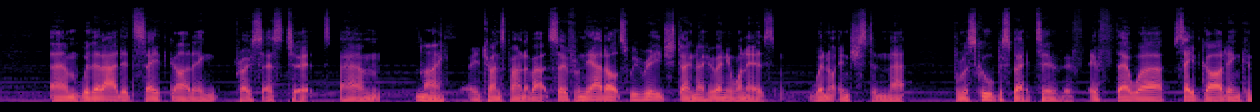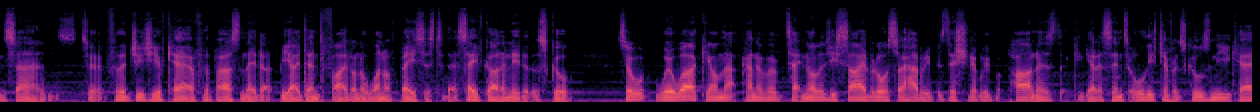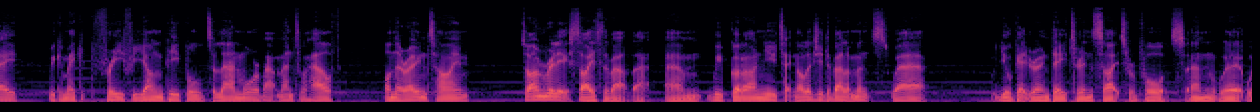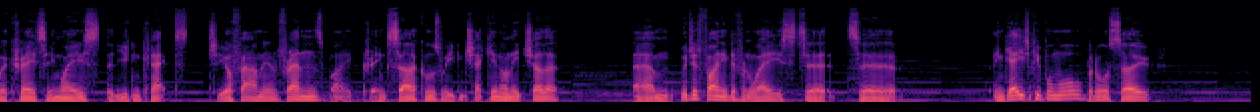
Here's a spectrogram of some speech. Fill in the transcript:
um, with an added safeguarding process to it. Um, Nice. Very transparent about. So from the adults, we really just don't know who anyone is. We're not interested in that. From a school perspective, if if there were safeguarding concerns to, for the duty of care for the person, they'd be identified on a one-off basis to their safeguarding lead at the school. So we're working on that kind of a technology side, but also how do we position it? We've got partners that can get us into all these different schools in the UK. We can make it free for young people to learn more about mental health on their own time. So I'm really excited about that. Um, we've got our new technology developments where you'll get your own data insights reports, and we're, we're creating ways that you can connect to your family and friends by creating circles where you can check in on each other. Um, we're just finding different ways to to engage people more, but also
